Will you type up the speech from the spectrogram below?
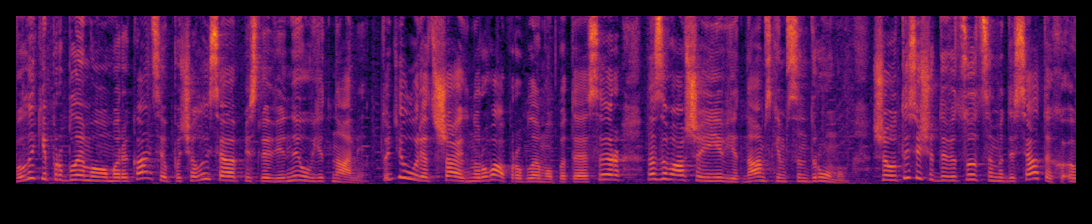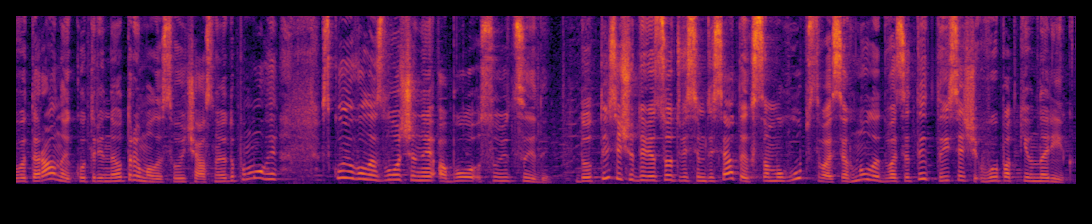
Великі проблеми у американців почалися після війни у В'єтнамі. Тоді уряд США ігнорував проблему ПТСР, називавши її в'єтнамським синдромом. Ще у 1970-х ветерани, котрі не отримали своєчасної допомоги, скоювали злочини або суїциди. До 1980-х самогубства сягнули 20 тисяч випадків на рік.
